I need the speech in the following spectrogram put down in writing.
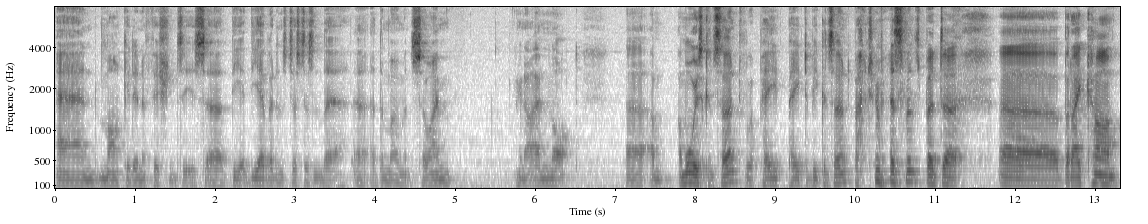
and market inefficiencies. Uh, the the evidence just isn't there uh, at the moment. So I'm, you know, I'm not. Uh, I'm, I'm always concerned. We're paid paid to be concerned about investments, but uh, uh, but I can't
